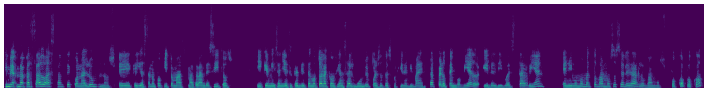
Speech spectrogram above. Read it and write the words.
Y me, ha pasado bastante con alumnos eh, que ya están un poquito más, más grandecitos y que me dicen, Jessica, yo tengo toda la confianza del mundo y por eso te escogí de mi maestra, pero tengo miedo. Y les digo, está bien, en ningún momento vamos a acelerarlo, vamos poco a poco.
